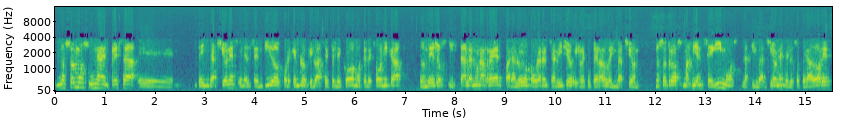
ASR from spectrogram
no somos una empresa eh, de inversiones en el sentido, por ejemplo, que lo hace Telecom o Telefónica, donde ellos instalan una red para luego cobrar el servicio y recuperar la inversión. Nosotros más bien seguimos las inversiones de los operadores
